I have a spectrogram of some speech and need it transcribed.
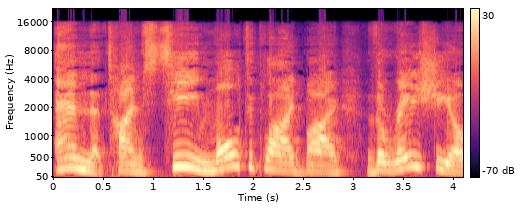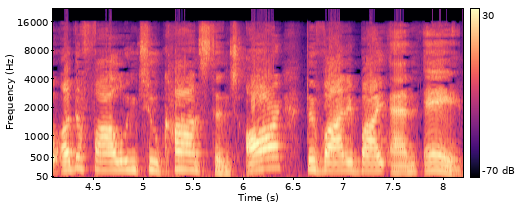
N times T multiplied by the ratio of the following two constants, R divided by Na.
